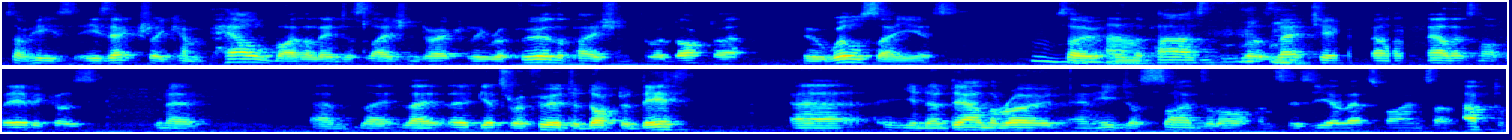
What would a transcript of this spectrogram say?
So he's he's actually compelled by the legislation to actually refer the patient to a doctor who will say yes. Hmm. So Wow. in the past was that check and balance. Now that's not there because you know um, they, they, it gets referred to Doctor Death, uh, you know, down the road, and he just signs it off and says, "Yeah, that's fine." So up to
